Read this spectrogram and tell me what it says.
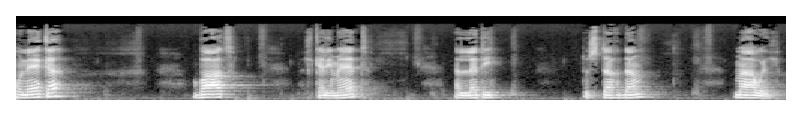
هناك بعض الكلمات التي تستخدم مع will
